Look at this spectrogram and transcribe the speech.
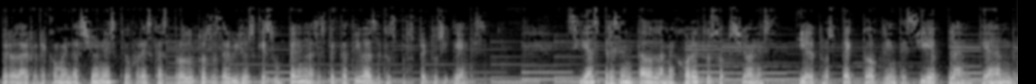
pero la recomendación es que ofrezcas productos o servicios que superen las expectativas de tus prospectos y clientes. Si has presentado la mejor de tus opciones y el prospecto o cliente sigue planteando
